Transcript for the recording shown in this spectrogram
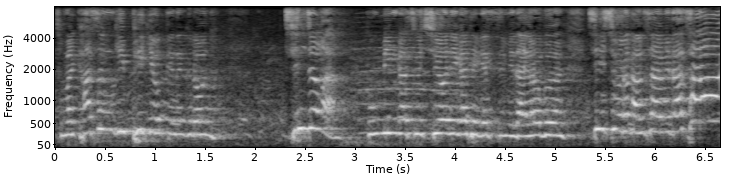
정말 가슴 깊이 기억되는 그런 진정한 국민 가수 지원이가 되겠습니다. 여러분 진심으로 감사합니다. 사랑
